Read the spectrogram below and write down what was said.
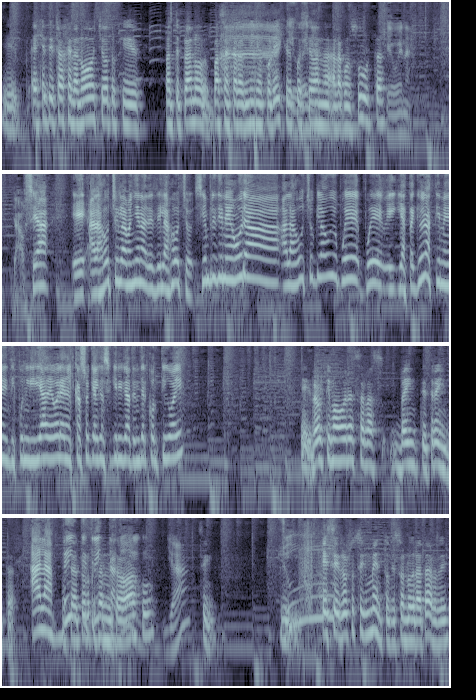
eh, hay gente que trabaja en la noche, otros que van temprano, vas a dejar al niño al colegio, qué después se van a, a la consulta. Qué buena. Ya, o sea, eh, a las 8 de la mañana, desde las 8. ¿Siempre tiene hora a las 8, Claudio? ¿Puede, puede, ¿Y hasta qué horas tiene disponibilidad de hora en el caso que alguien se quiera ir a atender contigo ahí? La última hora es a las 20.30. A las O sea, todos los que están en 20.30. trabajo. ¿Ya? Sí. Chu. ese es el otro segmento, que son los de la tarde.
